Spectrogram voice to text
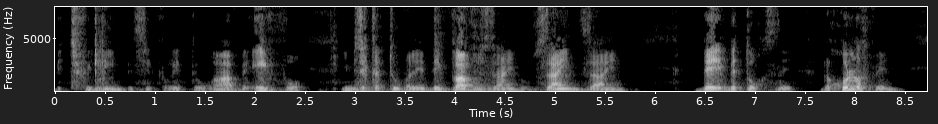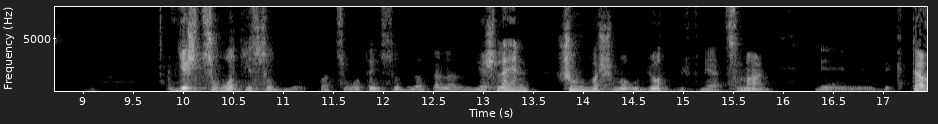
בתפילין, בספרי תורה, ואיפה, אם זה כתוב על ידי ו' וז' או ז' ז' בתוך זה. בכל אופן, יש צורות יסודיות, והצורות היסודיות הללו יש להן שוב משמעויות בפני עצמן. אה, בכתב,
